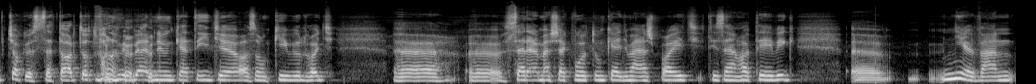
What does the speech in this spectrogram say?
csak összetartott valami bennünket így azon kívül, hogy ö, ö, szerelmesek voltunk egymásba így 16 évig. Ö, nyilván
